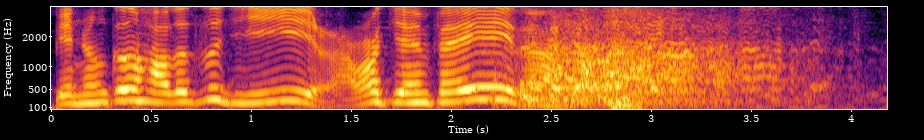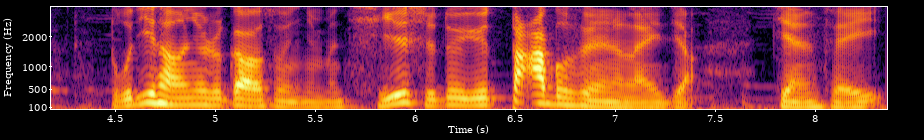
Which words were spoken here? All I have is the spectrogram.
变成更好的自己，我要减肥，对吧？毒鸡汤就是告诉你们，其实对于大部分人来讲，减肥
